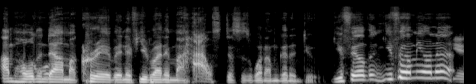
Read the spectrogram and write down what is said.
I'm holding down my crib, and if you run in my house, this is what I'm gonna do. You feel the, you feel me on that? Yeah,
